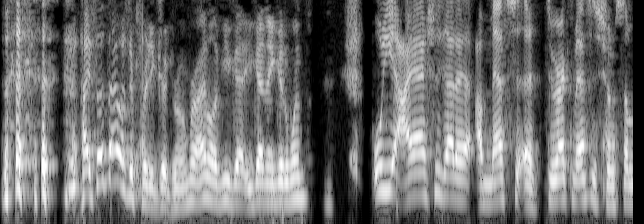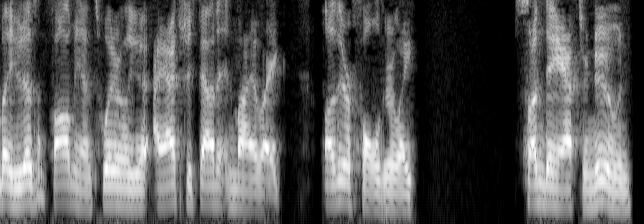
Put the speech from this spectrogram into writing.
I thought that was a pretty good rumor. I don't know if you got you got any good ones. Well, yeah, I actually got a, a mess a direct message from somebody who doesn't follow me on Twitter. Like, I actually found it in my like other folder, like Sunday afternoon.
